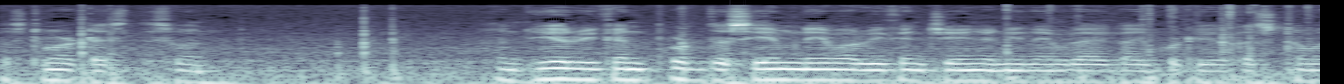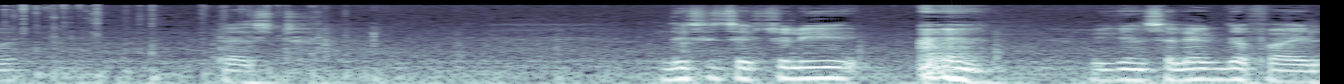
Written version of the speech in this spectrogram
Customer test this one and here we can put the same name or we can change any name like I put here customer test. This is actually we can select the file.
